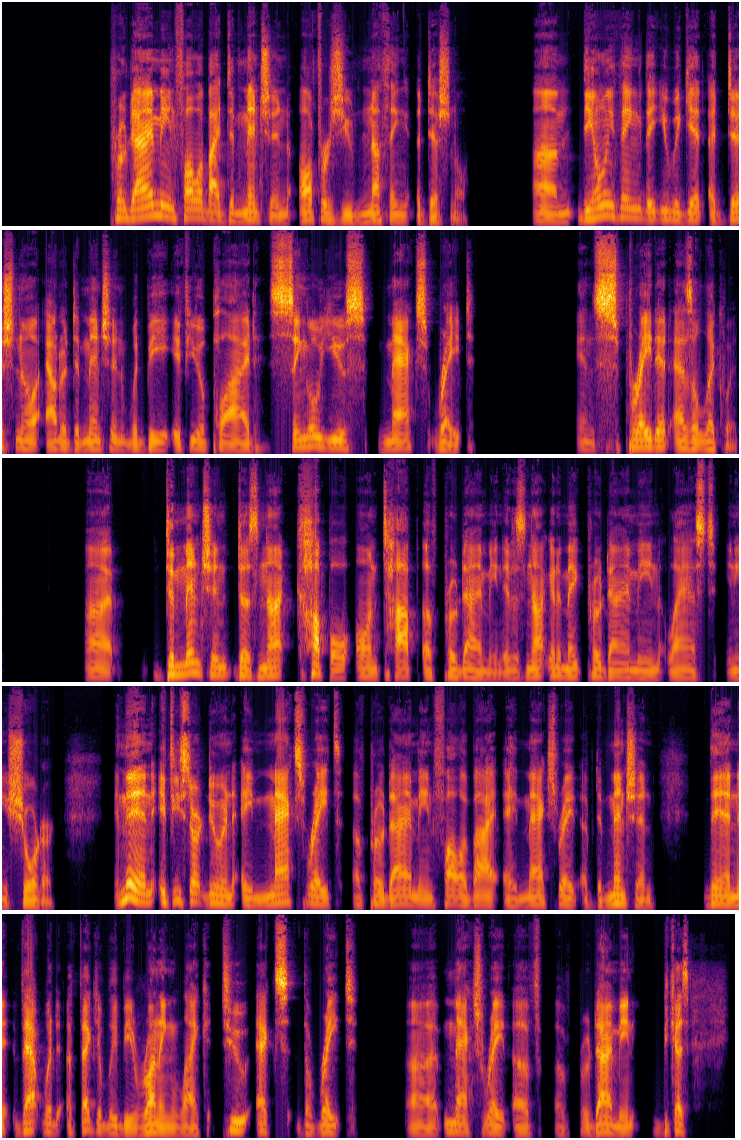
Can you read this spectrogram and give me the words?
Prodiamine followed by dimension offers you nothing additional. Um, the only thing that you would get additional out of dimension would be if you applied single use max rate and sprayed it as a liquid. Uh, dimension does not couple on top of prodiamine. It is not going to make prodiamine last any shorter. And then if you start doing a max rate of prodiamine followed by a max rate of dimension, then that would effectively be running like 2x the rate uh, max rate of of prodiamine because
